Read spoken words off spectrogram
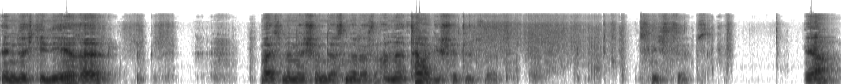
Denn durch die Lehre weiß man ja schon, dass nur das Anatar geschüttelt wird. Ist nicht selbst. Ja?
